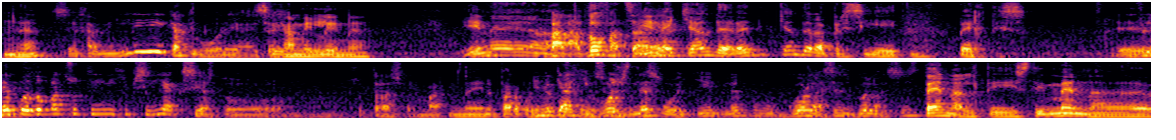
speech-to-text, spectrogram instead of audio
Ναι. σε χαμηλή κατηγορία. Σε έτσι. χαμηλή, ναι. Είναι, Μπαλαδόφατσα, είναι ε. και underrated και underappreciated παίχτης. Ε, Βλέπω εδώ πάντως ότι έχει υψηλή αξία στο, στο transfer market. Ναι, είναι πάρα πολύ Είναι και καλός αρχηγός, ποδοσφαιριστής. βλέπω εκεί. Βλέπω goal assist, goal assist. Πέναλτι, στημένα, ε,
